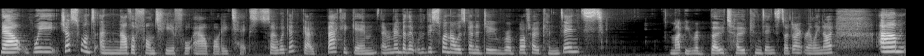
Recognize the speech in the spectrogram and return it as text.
Now, we just want another font here for our body text. So we're going to go back again. And remember that this one I was going to do Roboto Condensed. Might be Roboto Condensed, I don't really know. Um,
